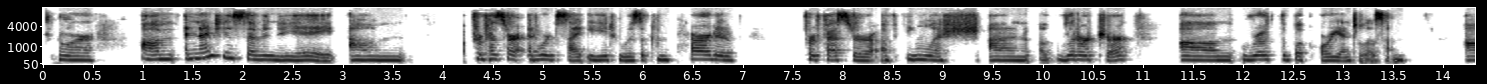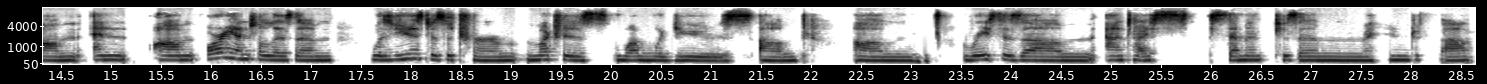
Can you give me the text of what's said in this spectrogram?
Sure. Um, in 1978, um, Professor Edward Said, who was a comparative professor of English and uh, literature, um, wrote the book Orientalism. Um, and um, Orientalism was used as a term, much as one would use um, racism, anti Semitism, Hindutva.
